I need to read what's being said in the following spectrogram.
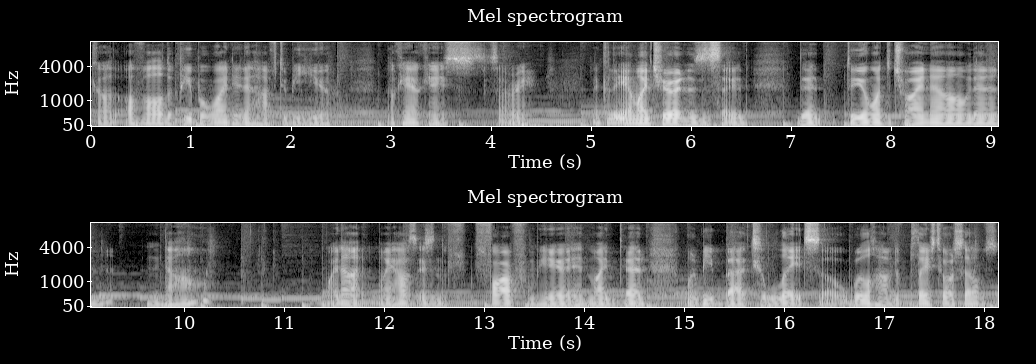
god of all the people why did it have to be you okay okay sorry luckily I matured and decided that do you want to try now then now why not? My house isn't far from here and my dad won't be back till late, so we'll have the place to ourselves.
